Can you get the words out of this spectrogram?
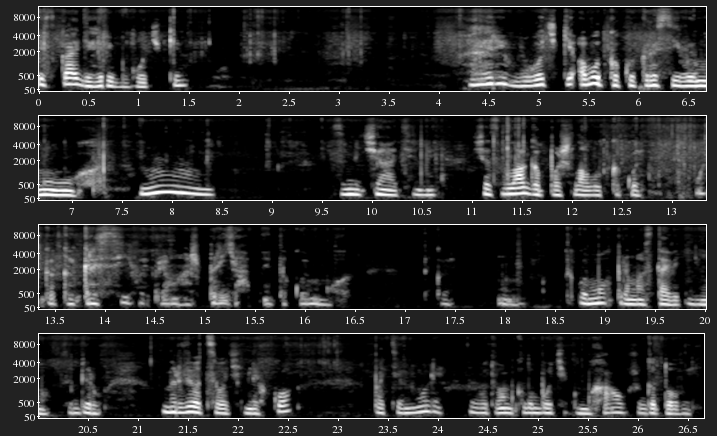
искать грибочки. Грибочки. А вот какой красивый мох. М -м -м замечательный. Сейчас влага пошла, вот какой. Ой, какой красивый, прям аж приятный такой мох. Такой, такой мох прям оставить не мог. Заберу. Он рвется очень легко. Потянули. И вот вам клубочек мха уже готовый.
